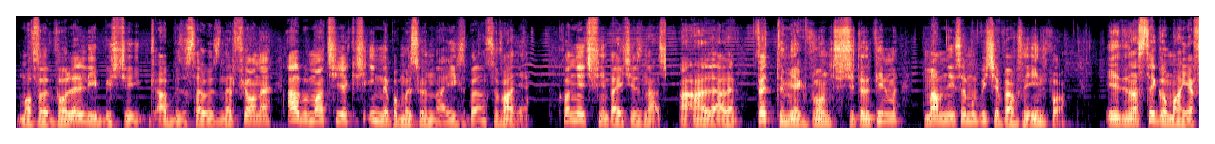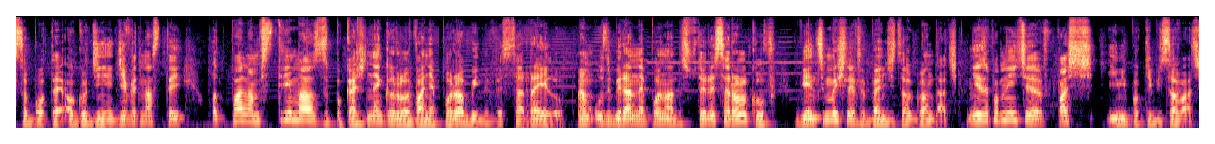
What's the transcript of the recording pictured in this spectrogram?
Może wolelibyście, aby zostały znerfione, albo macie jakieś inne pomysły na ich zbalansowanie. Koniecznie dajcie znać. A ale, ale przed tym jak włączycie ten film, mam niesamowicie ważne info. 11 maja w sobotę o godzinie 19 odpalam streama z pokaźnego rolowania porobin w Star Railu. Mam uzbierane ponad 400 rolków, więc myślę, że będzie to oglądać. Nie zapomnijcie wpaść i mi pokibicować.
